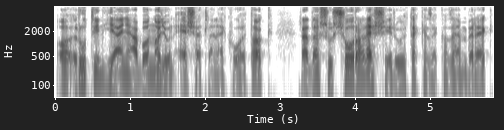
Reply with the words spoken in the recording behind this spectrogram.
a rutin hiányában nagyon esetlenek voltak, ráadásul sorra lesérültek ezek az emberek,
